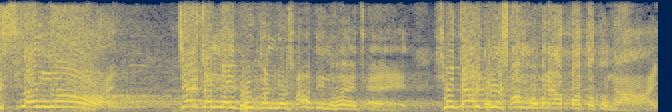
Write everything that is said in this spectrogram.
ইসলাম নয়। যে জন্য এই ভূখণ্ড স্বাধীন হয়েছে, সেটার কোনো সম্ভাবনা আপাতত নাই।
